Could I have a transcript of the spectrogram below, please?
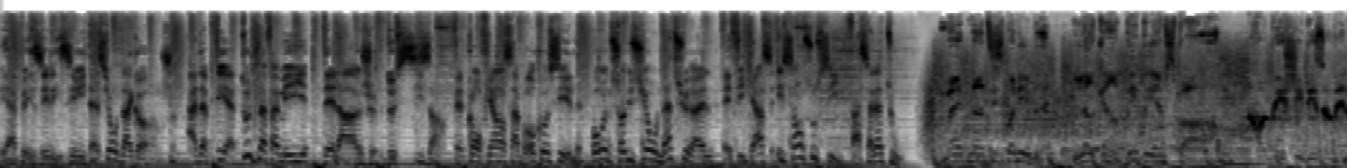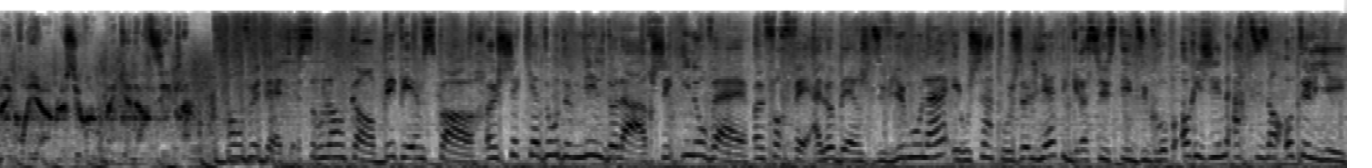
et apaiser les irritations de la gorge. Adapté à toute la famille dès l'âge de 6 ans. Faites confiance à Bronchocil pour une solution naturelle, efficace et sans souci face à la toux. Maintenant disponible, l'encan BPM Sport. Repêchez des aubaines incroyables sur un paquet d'articles. En vedette sur l'encan BPM Sport, un chèque cadeau de 1000 dollars chez Innovert, un forfait à l'auberge du Vieux Moulin et au château Joliette, gracieuseté du groupe Origine Artisan Hôtelier.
